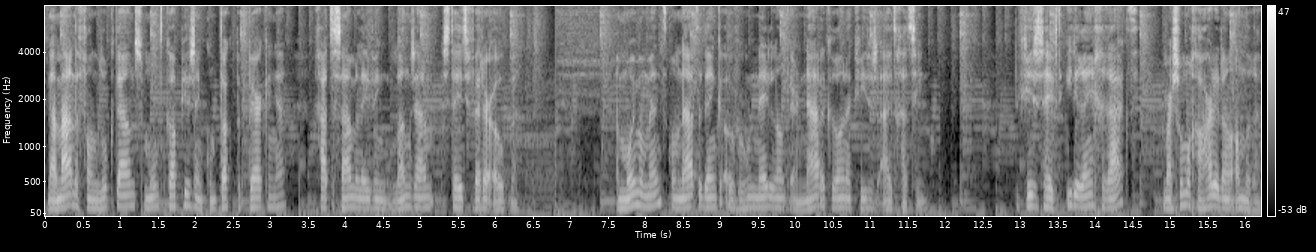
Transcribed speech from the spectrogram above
Na maanden van lockdowns, mondkapjes en contactbeperkingen gaat de samenleving langzaam steeds verder open. Een mooi moment om na te denken over hoe Nederland er na de coronacrisis uit gaat zien. De crisis heeft iedereen geraakt, maar sommigen harder dan anderen.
